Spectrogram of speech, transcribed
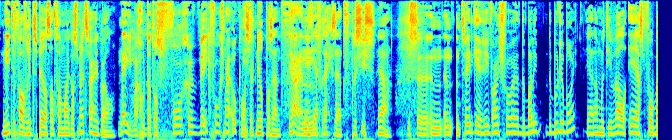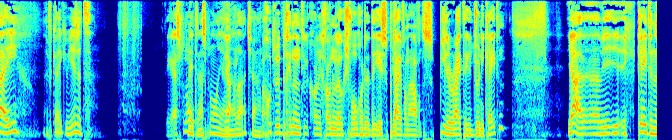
Niet de favoriete speelstad van Michael Smit, zag ik wel. Nee, maar goed, dat was vorige week volgens mij ook Was niet. je ook 0%. Ja, en Heeft hij even rechtgezet. precies. Ja. Dus eh, een, een, een tweede keer revanche voor eh, de, Bully, de Boy. Ja, dan moet hij wel eerst voorbij. Even kijken, wie is het? Tegen Espinal. Nee, ten ja, Ja. inderdaad, ja. Maar goed, we beginnen natuurlijk gewoon in chronologische volgorde. De eerste partij van de avond is Peter Wright tegen Johnny Clayton. Ja, eh, je- Clayton,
